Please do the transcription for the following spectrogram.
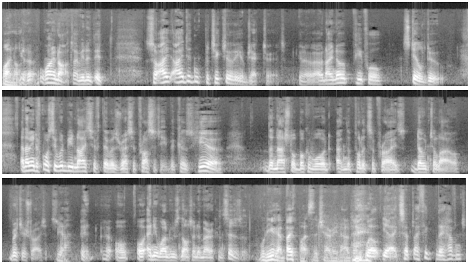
Why not? You know, why not? I mean, it. it so I, I didn't particularly object to it, you know, and I know people still do. And I mean, of course, it would be nice if there was reciprocity, because here, the National Book Award and the Pulitzer Prize don't allow British writers, yeah, in, uh, or, or anyone who's not an American citizen. Well, you get both bites of the cherry now, don't you? Well, yeah, except I think they haven't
